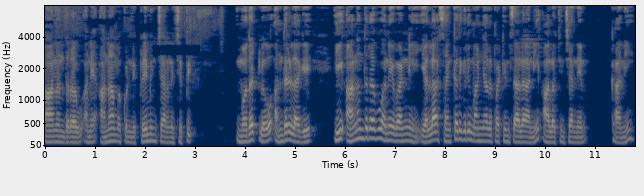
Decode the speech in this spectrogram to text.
ఆనందరావు అనే అనామకుణ్ణి ప్రేమించాలని చెప్పి మొదట్లో అందరిలాగే ఈ ఆనందరావు అనేవాణ్ణి ఎలా శంకరగిరి మాన్యాలు పట్టించాలా అని ఆలోచించాను నేను. కానీ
